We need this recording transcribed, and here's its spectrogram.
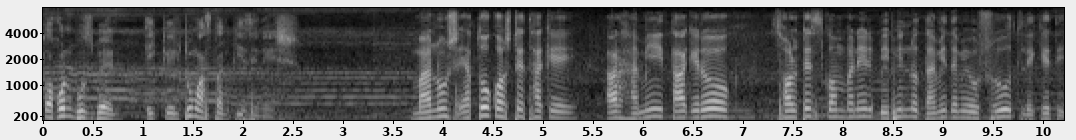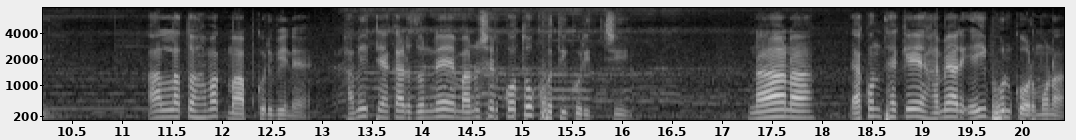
তখন বুঝবেন এই কেলটু মাস্তান কি জিনিস। মানুষ এত কষ্টে থাকে। আর আমি তাগেরও সল্টেস কোম্পানির বিভিন্ন দামি দামি ওষুধ লিখে দিই। আল্লাহ তো আমাক মাফ করবি না। আমি টাকার জন্যে মানুষের কত ক্ষতি করিচ্ছি। না না, এখন থেকে আমি আর এই ভুল করব না।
